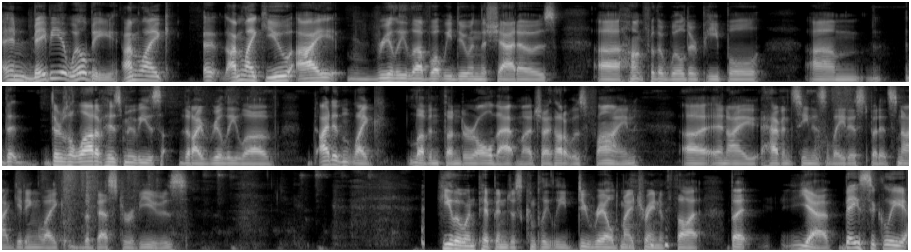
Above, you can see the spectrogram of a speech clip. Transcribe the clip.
And maybe it will be. I'm like uh, I'm like you. I really love what we do in the shadows. Uh, Hunt for the Wilder People. Um, th- there's a lot of his movies that I really love. I didn't like Love and Thunder all that much. I thought it was fine. Uh, and I haven't seen his latest, but it's not getting like the best reviews. Hilo and Pippin just completely derailed my train of thought. But yeah, basically,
